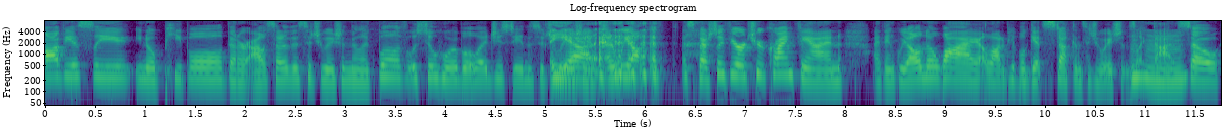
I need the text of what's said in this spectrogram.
obviously, you know, people that are outside of the situation, they're like, "Well, if it was so horrible, why'd you stay in the situation?" Yeah. and we all, especially if you're a true crime fan, I think we all know why a lot of people get stuck in situations like Mm-hmm. that. So,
